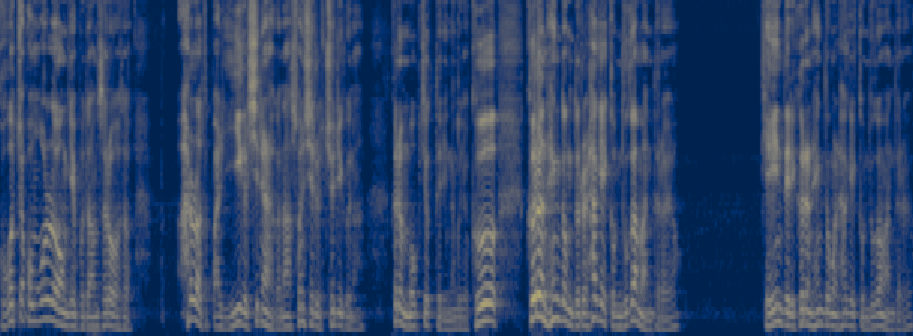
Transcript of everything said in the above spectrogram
그거 조금 올라온 게 부담스러워서 하루라도 빨리 이익을 실현하거나 손실을 줄이거나 그런 목적들이 있는 거죠. 그, 그런 행동들을 하게끔 누가 만들어요? 개인들이 그런 행동을 하게끔 누가 만들어요?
